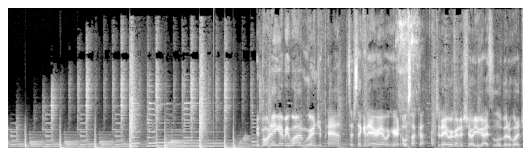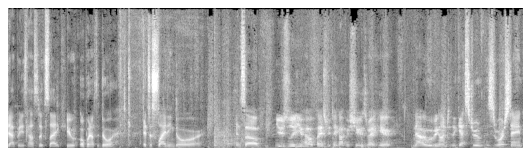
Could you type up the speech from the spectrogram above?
Good morning everyone, we're in Japan. It's our second area, we're here in Osaka. Today we're going to show you guys a little bit of what a Japanese house looks like. You open up the door, it's a sliding door. And so, usually you have a place where you take off your shoes right here. Now we're moving on to the guest room. This is where we're staying.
